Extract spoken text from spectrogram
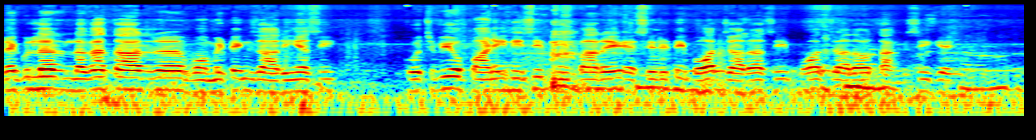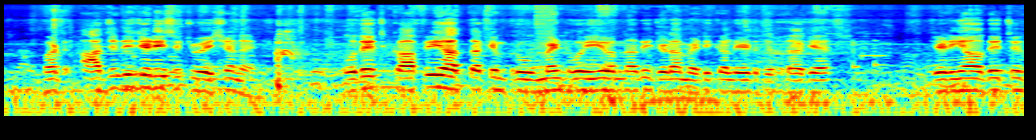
ਰੈਗੂਲਰ ਲਗਾਤਾਰ ਵੋਮਿਟਿੰਗਸ ਆ ਰਹੀਆਂ ਸੀ। ਕੁਝ ਵੀ ਉਹ ਪਾਣੀ ਨਹੀਂ ਸੀ ਪੀ ਪਾ ਰਹੇ ਐਸਿਡਿਟੀ ਬਹੁਤ ਜ਼ਿਆਦਾ ਸੀ, ਬਹੁਤ ਜ਼ਿਆਦਾ ਉਹ ਤੰਗ ਸੀਗੇ। ਬਟ ਅੱਜ ਦੀ ਜਿਹੜੀ ਸਿਚੁਏਸ਼ਨ ਹੈ, ਉਹਦੇ 'ਚ ਕਾਫੀ ਹੱਦ ਤੱਕ ਇੰਪਰੂਵਮੈਂਟ ਹੋਈ ਹੈ ਉਹਨਾਂ ਦੀ, ਜਿਹੜਾ ਮੈਡੀਕਲ ਏਡ ਦਿੱਤਾ ਗਿਆ। ਜਿਹੜੀਆਂ ਉਹਦੇ 'ਚ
